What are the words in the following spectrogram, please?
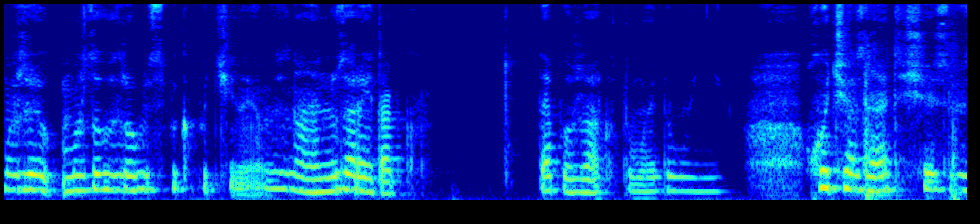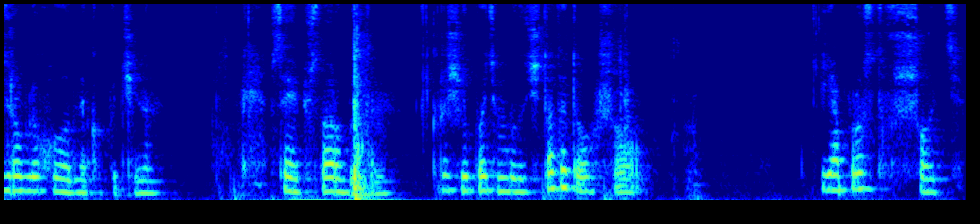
Може, можливо, зроблю собі капучино, я не знаю. Ну, зараз і так тепло, жарко, тому я думаю, ні. Хоча, знаєте, що я собі зроблю холодне капучино. Все, я пішла робити. Коротше, потім буду читати, тому що я просто в шоці.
